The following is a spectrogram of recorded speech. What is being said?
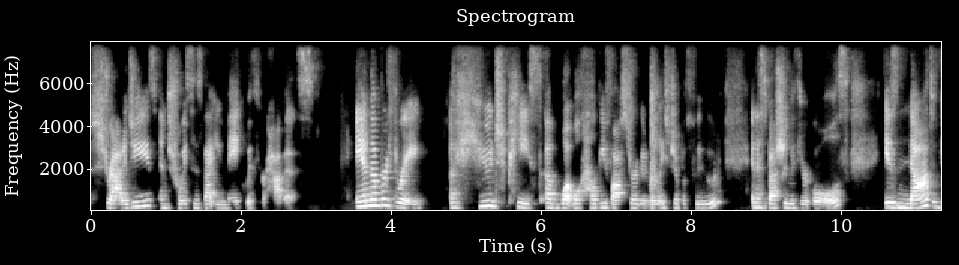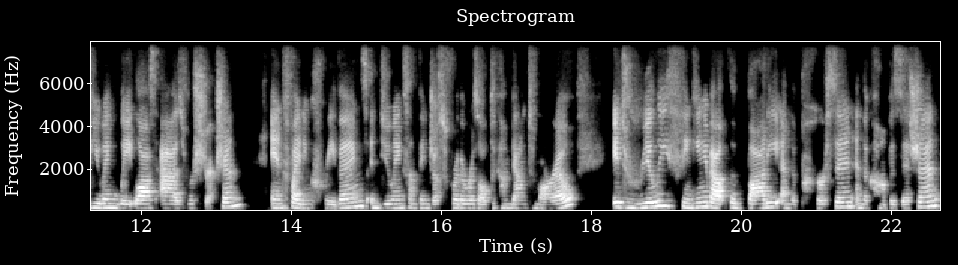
strategies and choices that you make with your habits. And number three, a huge piece of what will help you foster a good relationship with food, and especially with your goals, is not viewing weight loss as restriction and fighting cravings and doing something just for the result to come down tomorrow. It's really thinking about the body and the person and the composition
